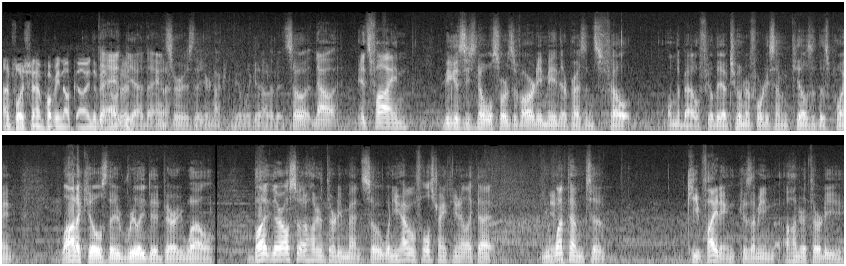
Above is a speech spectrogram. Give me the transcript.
unfortunately, I'm probably not going to be The able an- to. yeah, the answer is that you're not going to be able to get out of it. So now it's fine because these noble swords have already made their presence felt on the battlefield. They have 247 kills at this point. A lot of kills. They really did very well. But they're also at 130 men. So when you have a full strength unit like that, you Yeah. want them to keep fighting because I mean, 130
